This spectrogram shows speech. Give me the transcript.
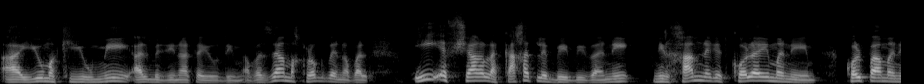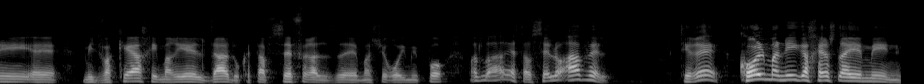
האיום הקיומי על מדינת היהודים. אבל זה המחלוק בין, אבל אי אפשר לקחת לביבי, ואני נלחם נגד כל הימנים, כל פעם אני אה, מתווכח עם אריה אלדד, הוא כתב ספר על זה, מה שרואים מפה, אמרתי לו, אריה, אתה עושה לו עוול. תראה, כל מנהיג אחר של הימין,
